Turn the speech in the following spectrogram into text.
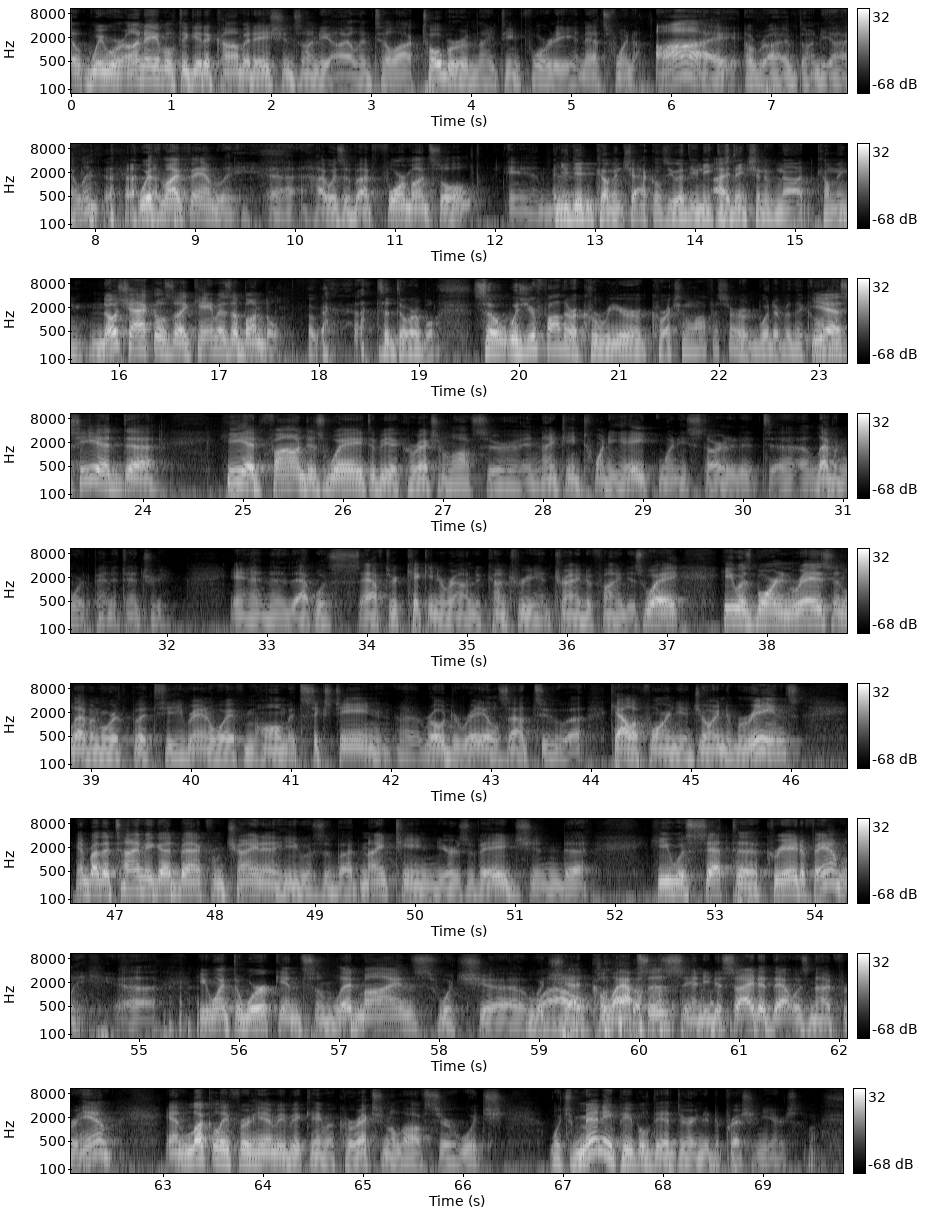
Uh, we were unable to get accommodations on the island till October of 1940, and that's when I arrived on the island with my family. Uh, I was about four months old. And, And you uh, didn't come in shackles. You had the unique I- distinction of not coming. no shackles, I came as a bundle. Okay, that's adorable. So, was your father a career correctional officer or whatever they call it? Yes, him? he had, uh, he had found his way to be a correctional officer in 1928 when he started at uh, Leavenworth Penitentiary. And uh, that was after kicking around the country and trying to find his way. He was born and raised in Leavenworth, but he ran away from home at 16, uh, rode the rails out to uh, California, joined the Marines. And by the time he got back from China, he was about 19 years of age, and uh, he was set to create a family. Uh, he went to work in some lead mines, which, uh, which Wow. had collapses, and he decided that was not for him. And luckily for him, he became a correctional officer, which, which many people did during the Depression years.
